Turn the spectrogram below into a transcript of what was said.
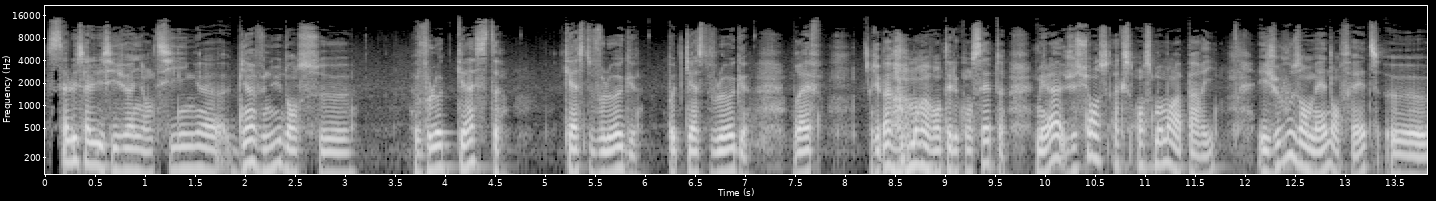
Salut, salut, ici Johan Yangting. Euh, bienvenue dans ce vlogcast, cast vlog, podcast vlog. Bref, j'ai pas vraiment inventé le concept, mais là, je suis en, ce moment à Paris et je vous emmène en fait euh,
